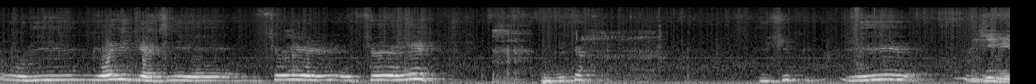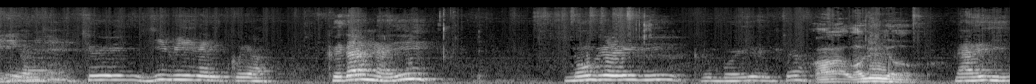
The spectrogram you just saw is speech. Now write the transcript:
우리 여기까지. 조율, 조율이 뭐죠? 22, 22일이거든요. 조율 22일에 있고요. 그 다음 날이 목요일이 그 뭐였죠? 아, 맞아요. 날이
